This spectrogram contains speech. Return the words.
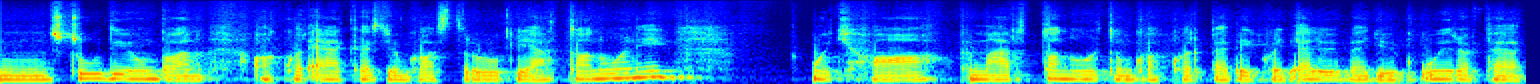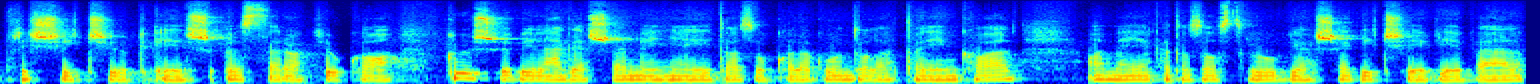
mm, stúdiumban, akkor elkezdjünk asztrológiát tanulni, hogyha már tanultunk, akkor pedig, hogy elővegyük, újra felfrissítsük és összerakjuk a külső világ eseményeit azokkal a gondolatainkkal, amelyeket az asztrológia segítségével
